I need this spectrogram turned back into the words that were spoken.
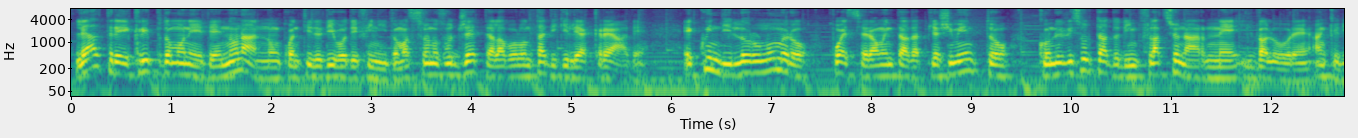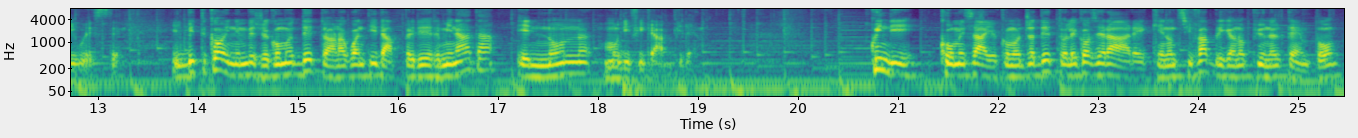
Le altre criptomonete non hanno un quantitativo definito, ma sono soggette alla volontà di chi le ha create e quindi il loro numero può essere aumentato a piacimento con il risultato di inflazionarne il valore anche di queste. Il Bitcoin invece, come ho detto, ha una quantità predeterminata e non modificabile. Quindi, come sai o come ho già detto, le cose rare che non si fabbricano più nel tempo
